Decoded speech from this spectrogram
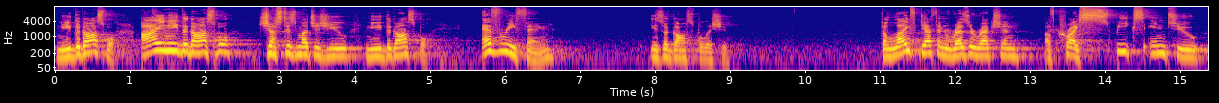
need the gospel. I need the gospel just as much as you need the gospel. Everything is a gospel issue. The life, death, and resurrection of Christ speaks into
